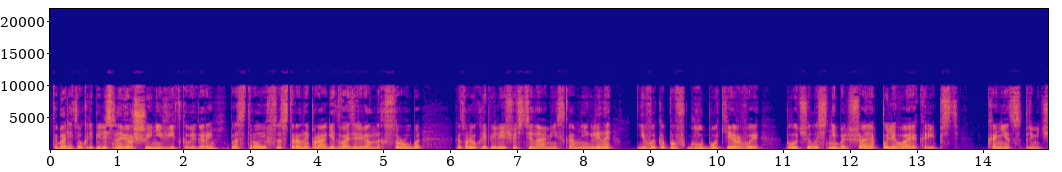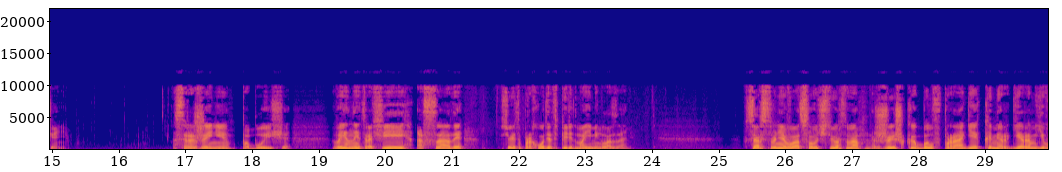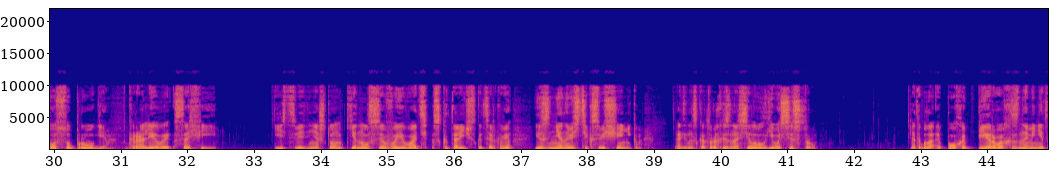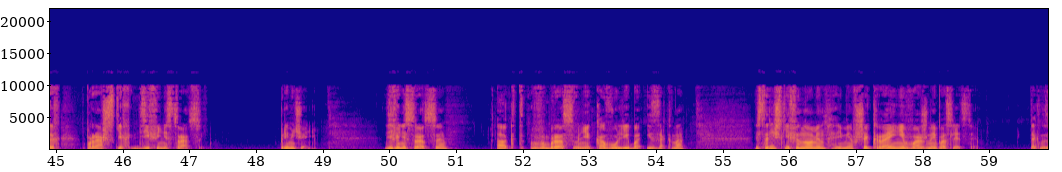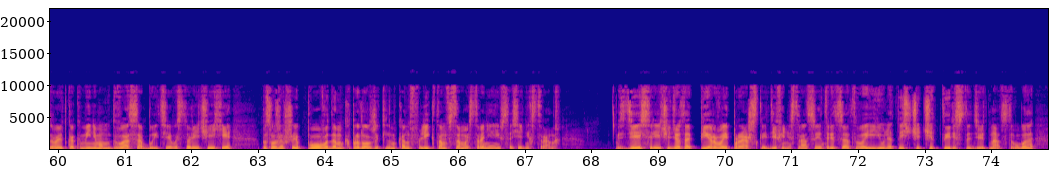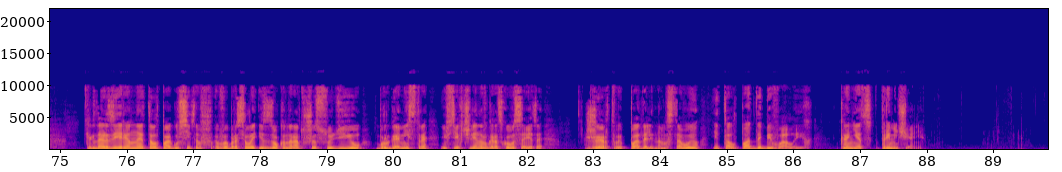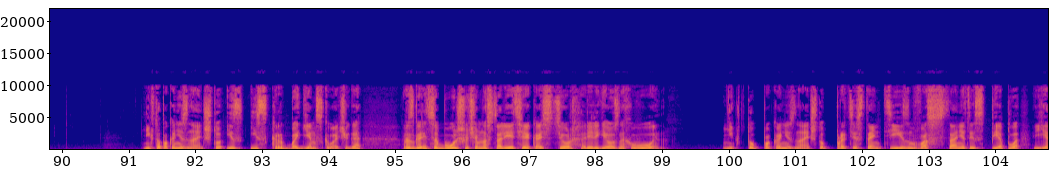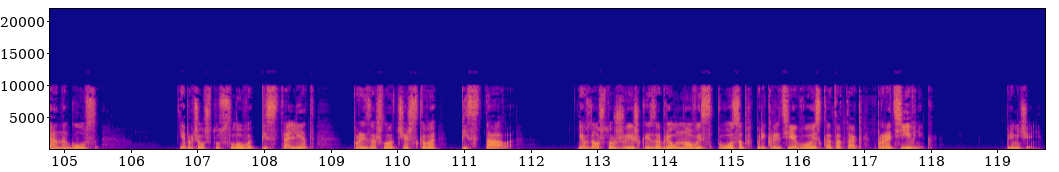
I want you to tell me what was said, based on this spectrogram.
Табориты укрепились на вершине Витковой горы, построив со стороны Праги два деревянных сруба, которые укрепили еще стенами из камня и глины, и выкопав глубокие рвы, получилась небольшая полевая крепость. Конец примечания сражения, побоища, военные трофеи, осады — все это проходит перед моими глазами. В царствование Вацлава IV Жишка был в Праге камергером его супруги, королевы Софии. Есть сведения, что он кинулся воевать с католической церковью из ненависти к священникам, один из которых изнасиловал его сестру. Это была эпоха первых знаменитых пражских дефенестраций. Примечание. Дефенестрация – акт выбрасывания кого-либо из окна, исторический феномен, имевший крайне важные последствия. Так называют как минимум два события в истории Чехии, послужившие поводом к продолжительным конфликтам в самой стране и в соседних странах. Здесь речь идет о первой пражской дефенестрации 30 июля 1419 года – когда разъяренная толпа гуситов выбросила из окон ратуши судью, бургомистра и всех членов городского совета. Жертвы падали на мостовую, и толпа добивала их. Конец примечания. Никто пока не знает, что из искр богемского очага разгорится больше, чем на столетие костер религиозных войн. Никто пока не знает, что протестантизм восстанет из пепла Яна Гуса. Я прочел, что слово «пистолет» произошло от чешского «пистала». Я узнал, что Жишка изобрел новый способ прикрытия войск от атак противника. Примечание.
